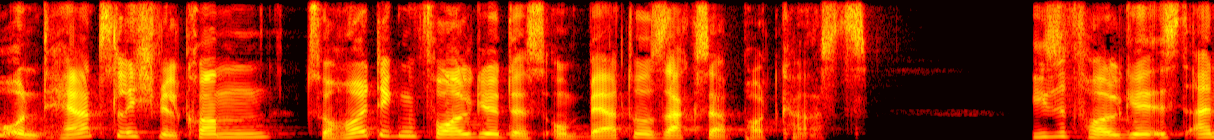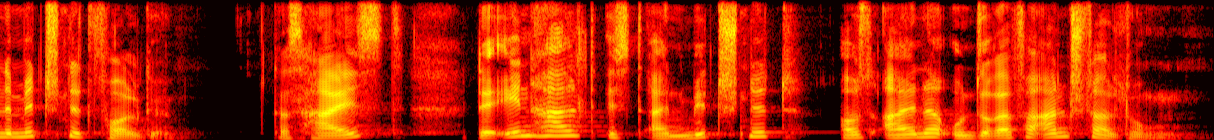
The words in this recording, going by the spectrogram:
und herzlich willkommen zur heutigen Folge des Umberto Sachser Podcasts. Diese Folge ist eine Mitschnittfolge. Das heißt, der Inhalt ist ein Mitschnitt aus einer unserer Veranstaltungen.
